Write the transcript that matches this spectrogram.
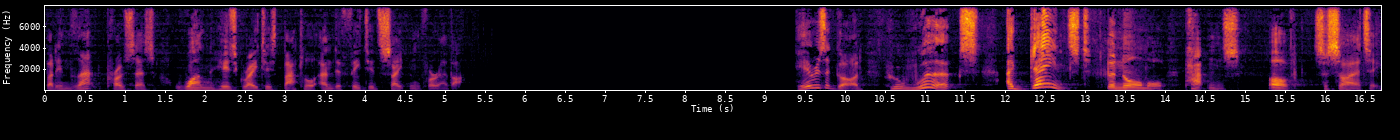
but in that process, won his greatest battle and defeated Satan forever. Here is a God who works against the normal patterns of society.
